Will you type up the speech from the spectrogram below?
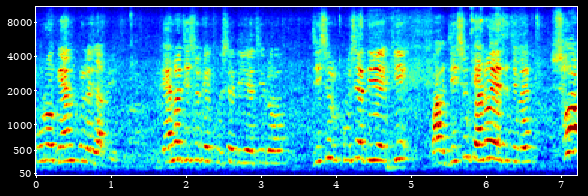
পুরো জ্ঞান খুলে যাবে। কেন যিশুকে খুশে দিয়েছিল? যিশুর খুশে দিয়ে কি বা যিশু কেন এসেছিল? সব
